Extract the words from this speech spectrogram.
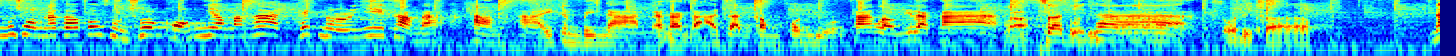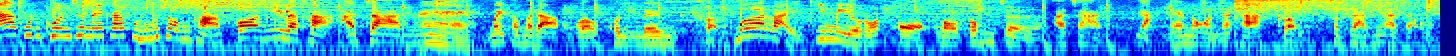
คุณผู้ชมนะคะเข้าสู่ช่วงของยามาฮ่าเทคโนโลยีค่ะมาห่างหายกันไปนานนะคะกับอาจารย์กำพลอยู่ข้างๆเรานี่แหละค่ะครับสวัสดีค่ะ สวัสดีครับหน้าคุ้นๆใช่ไหมคะคุณผู้ชมค่ะก็นี่แหละค่ะ อาจารย์แหมไม่ธรรมดาของเราคนหนึ่งครับเมื่อไหร่ที่มีรถออกเราต้องเจออาจารย์อย่างแน่นอนนะคะครับสัปดาห์นี้อาจจะออก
